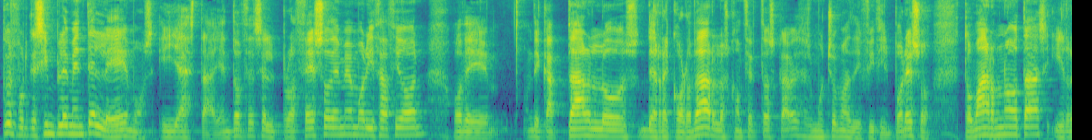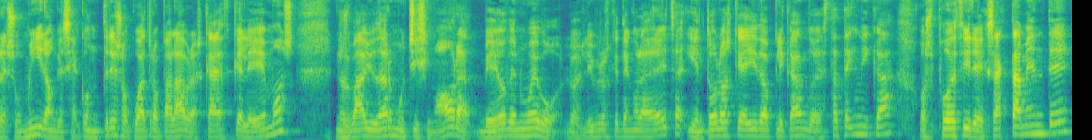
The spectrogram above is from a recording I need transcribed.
Pues porque simplemente leemos y ya está. Y entonces el proceso de memorización o de, de captarlos, de recordar los conceptos claves es mucho más difícil. Por eso, tomar notas y resumir, aunque sea con tres o cuatro palabras cada vez que leemos, nos va a ayudar muchísimo. Ahora veo de nuevo los libros que tengo a la derecha y en todos los que he ido aplicando esta técnica os puedo decir exactamente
